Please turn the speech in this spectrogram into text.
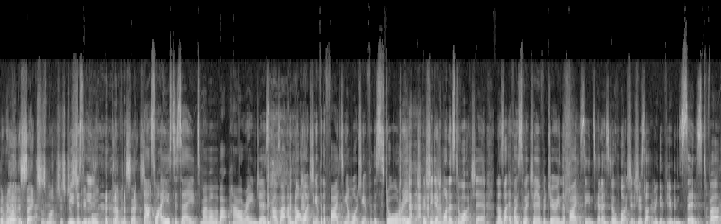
I don't really like the sex as much. It's You just, just- you- people having sex. That's what I used to say to my mum about Power Rangers. I was like, I'm not watching it for the fighting, I'm watching it for the story because she didn't want us to watch it. And I was like, if I switch over during the fight scenes, can I still watch it? She was like, I mean, if you insist, but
